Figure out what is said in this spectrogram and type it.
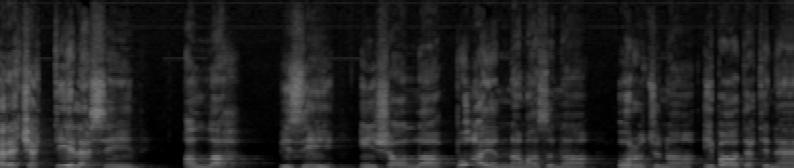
bərəkətli eləsin. Allah bizi inşallah bu ayın namazına, orucuna, ibadətinə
